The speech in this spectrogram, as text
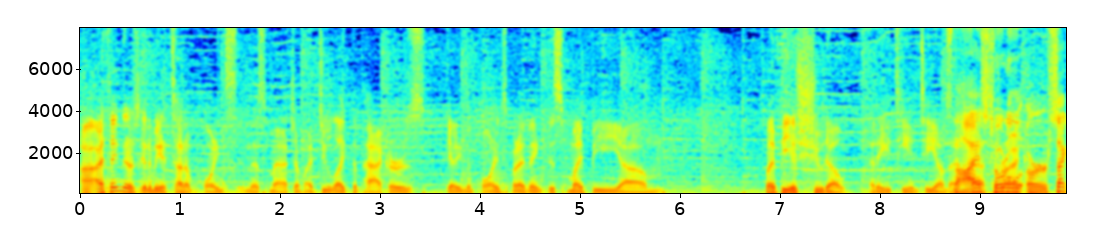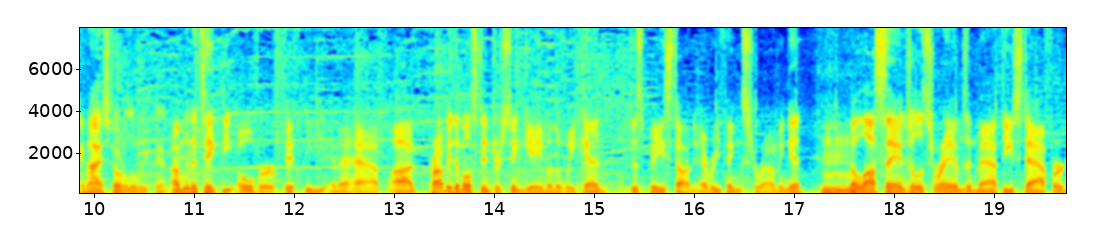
I think there's going to be a ton of points in this matchup. I do like the Packers getting the points, but I think this might be um, Might be a shootout at AT&T on It's that the highest total track. or second highest total of the weekend. I'm going to take the over 50 and a half. Uh, probably the most interesting game of the weekend, just based on everything surrounding it. Mhm. The Los Angeles Rams and Matthew Stafford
